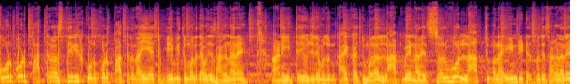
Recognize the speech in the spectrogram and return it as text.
कोण कोण पात्र असतील कोण कोण पात्र नाही आहेत हे मी तुम्हाला त्यामध्ये सांगणार आहे. आणि त्या योजनेमधून काय काय तुम्हाला लाभ मिळणार आहेत सर्व लाभ तुम्हाला इन डिटेल्समध्ये सांगणार आहे.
